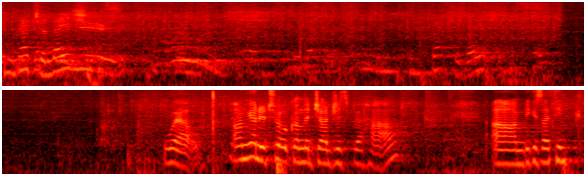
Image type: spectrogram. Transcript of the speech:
Congratulations. Well, I'm going to talk on the judge's behalf um, because I think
